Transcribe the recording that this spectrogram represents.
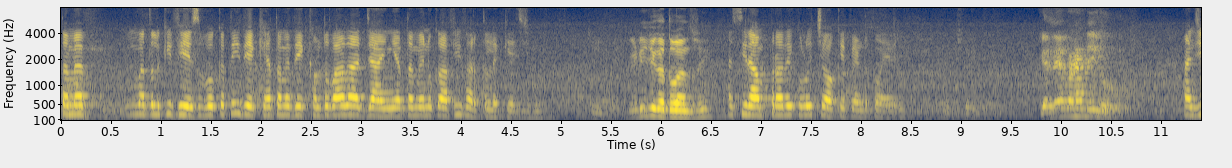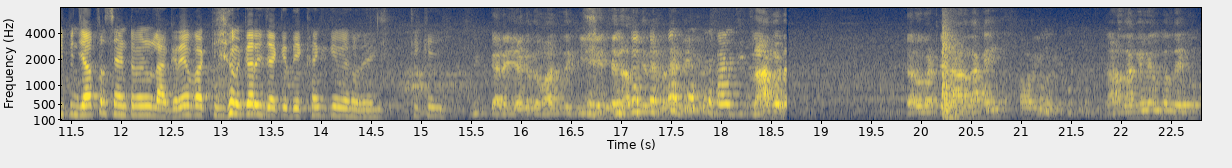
ਤਾਂ ਮੈਂ ਮਤਲਬ ਕਿ ਫੇਸਬੁੱਕ ਤੇ ਹੀ ਦੇਖਿਆ। ਤਾਂ ਮੈਂ ਦੇਖਣ ਤੋਂ ਬਾਅਦ ਅੱਜ ਆਈ ਹਾਂ ਤਾਂ ਮੈਨੂੰ ਕਾਫੀ ਫ਼ਰਕ ਲੱਗਿਆ ਜੀ। ਕਿਹੜੀ ਜਗ੍ਹਾ ਤੋਂ ਆਏ ਤੁਸੀਂ? ਅਸੀਂ ਰਾਮਪੁਰਾ ਦੇ ਕੋਲੋਂ ਚੌਕੇ ਪਿੰਡ ਤੋਂ ਆਏ ਵੀਰੇ। ਕਿੰਨੇ ਠੀਕ ਹੋ ਗਏ ਹਾਂਜੀ 50% ਮੈਨੂੰ ਲੱਗ ਰਿਹਾ। ਬਾਕੀ ਹੁਣ ਘਰੇ ਜਾ ਕੇ ਦੇਖਾਂਗੇ ਕਿਵੇਂ ਹੋ ਰਿਹਾ ਜੀ। ਠੀਕ ਹੈ ਜੀ। ਵੀ ਘਰੇ ਜਾ ਕੇ ਤਾਂ ਬਾਅਦ ਦੇਖੀ ਇੱਥੇ ਦੱਸ ਕੇ ਨਾ ਲਾ ਗੋਡਾ ਕਰੋ ਗੱਟੇ ਨਾਲ ਲਾ ਕੇ ਹੌਲੀ ਹੌਲੀ। ਨਾਲ ਲਾ ਕੇ ਬਿਲਕੁਲ ਦੇਖੋ।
